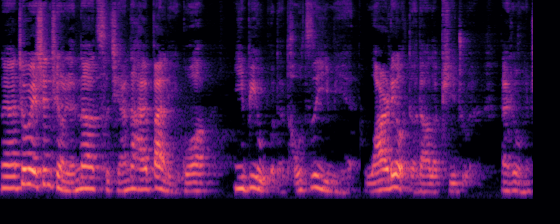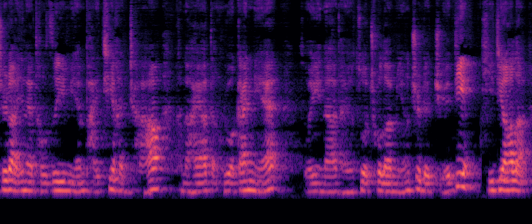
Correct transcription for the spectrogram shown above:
那这位申请人呢，此前他还办理过 EB 五的投资移民，五二六得到了批准。但是我们知道，现在投资移民排期很长，可能还要等若干年。所以呢，他就做出了明智的决定，提交了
